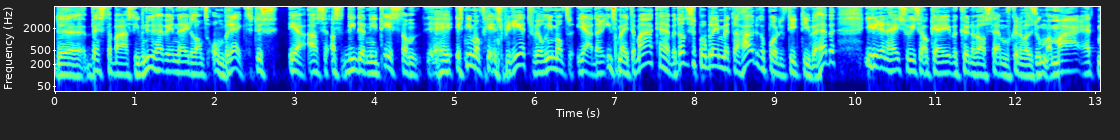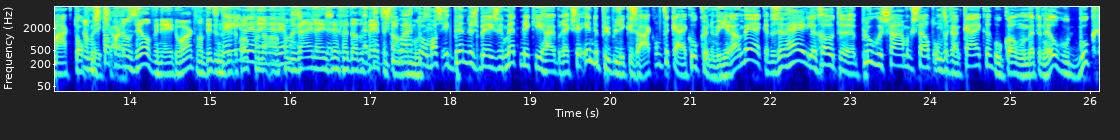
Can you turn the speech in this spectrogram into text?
de beste baas die we nu hebben in Nederland ontbreekt. Dus ja, als, als die er niet is, dan is niemand geïnspireerd. Wil niemand ja, daar iets mee te maken hebben. Dat is het probleem met de huidige politiek die we hebben. Iedereen heeft zoiets, oké, we kunnen wel stemmen, we kunnen wel doen, maar het maakt toch nou, niks stap er uit. dan zelf in, Eduard. Want dit is natuurlijk ook van de, van de zijlijn zeggen dat het beter dat is kan niet waar, moet. Thomas. Ik ben dus bezig met Mickey Huibrechtse in de publieke zaak... om te kijken hoe kunnen we hier aan werken. Er zijn hele grote ploegen samengesteld om te gaan kijken... hoe komen we met een heel goed boek.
